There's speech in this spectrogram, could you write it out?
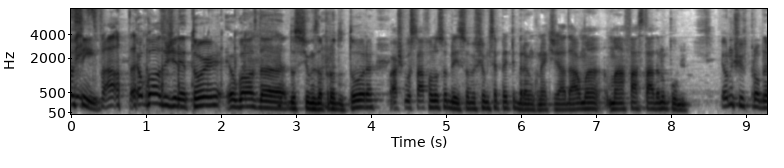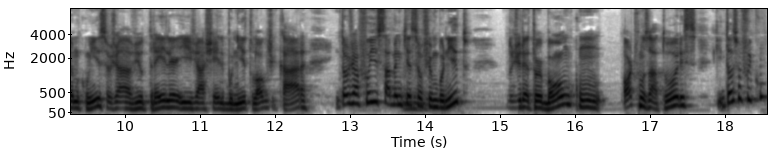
assim, falta. eu gosto do diretor, eu gosto da- dos filmes da produtora. Acho que o Gustavo falou sobre isso, sobre o filme ser preto e branco, né? Que já dá uma, uma afastada no público. Eu não tive problema com isso, eu já vi o trailer e já achei ele bonito logo de cara. Então já fui sabendo que ia ser um filme bonito, do diretor bom, com ótimos atores. Então eu fui com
